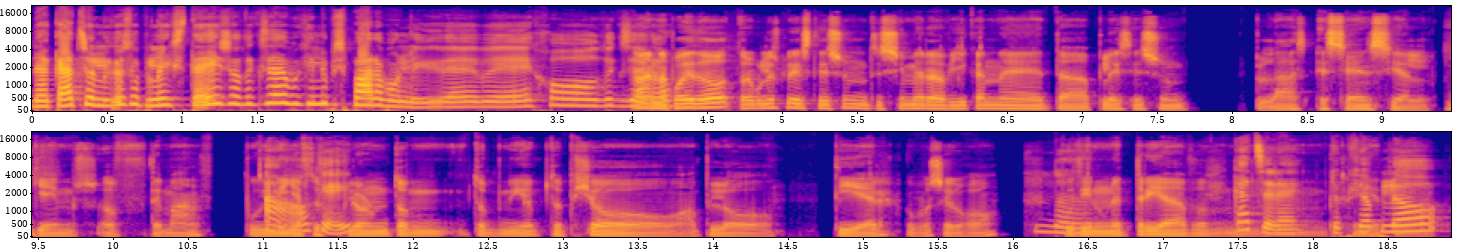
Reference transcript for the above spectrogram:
Να κάτσω λίγο στο PlayStation, δεν ξέρω, μου έχει λείψει πάρα πολύ. Ε, ε, έχω, δεν ξέρω. Α, να πω εδώ, τώρα που λες PlayStation, ότι σήμερα βγήκαν τα PlayStation Plus Essential Games of the Month, που είναι Α, για αυτούς οκ. που πληρώνουν το, το, μειο- το πιο απλό tier, όπως εγώ, Ναι. που δίνουν τρία... εβδο- Κάτσε ρε, μ, το πιο παιχνίδια απλό,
